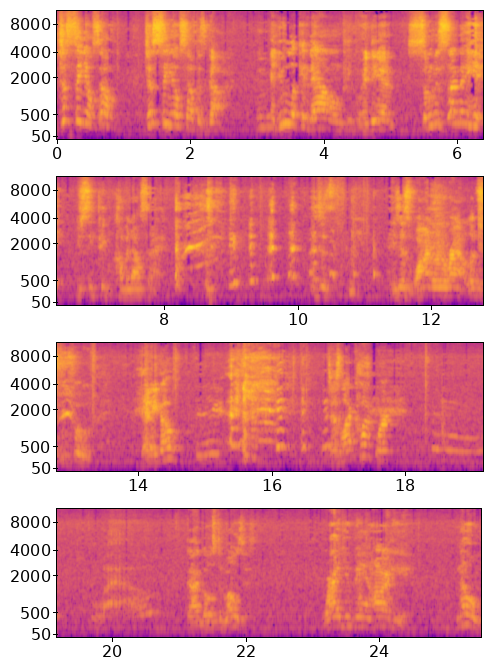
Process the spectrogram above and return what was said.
just see yourself, just see yourself as God. Mm-hmm. And you looking down on people and then soon as Sunday hit, you see people coming outside. He's just he's just wandering around looking for food. There they go. Just like clockwork. wow. God goes to Moses. Why are you being hard here? No,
